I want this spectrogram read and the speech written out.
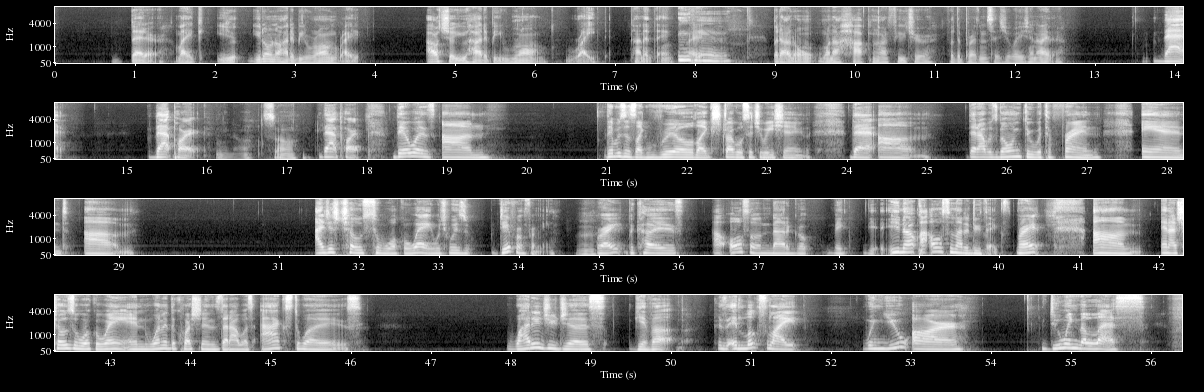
better. Like you you don't know how to be wrong right. I'll show you how to be wrong right kind of thing, right? But I don't want to hawk my future for the present situation either, That that part. you know. So, that part there was um there was this like real like struggle situation that um that I was going through with a friend and um I just chose to walk away which was different for me right? Because I also know how to go make you know I also know how to do things right? Um and I chose to walk away and one of the questions that I was asked was why did you just give up? Because it looks like when you are doing the less,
